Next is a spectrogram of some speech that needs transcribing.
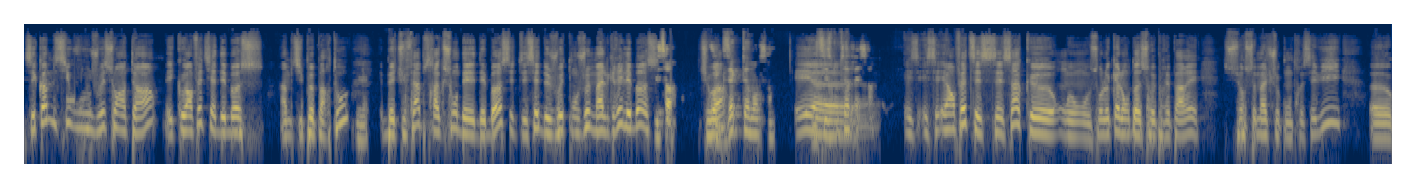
C'est comme si vous jouez sur un terrain et qu'en fait il y a des boss un petit peu partout. Ben tu fais abstraction des, des boss et tu essaies de jouer ton jeu malgré les boss. C'est ça. Tu vois? Exactement ça. Et c'est tout à fait ça. Et, en fait, c'est ça que on, sur lequel on doit se préparer sur ce match contre Séville. Euh,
